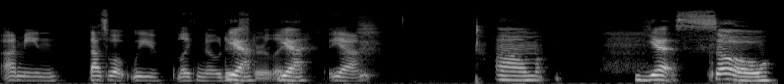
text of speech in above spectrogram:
I mean, that's what we've like noticed. Yeah, or, like, yeah. yeah. Um, yes. So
